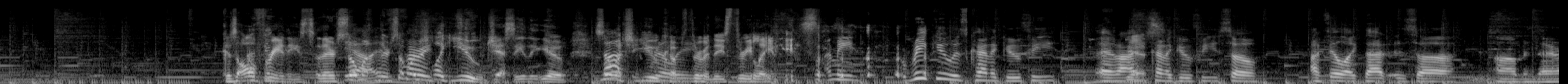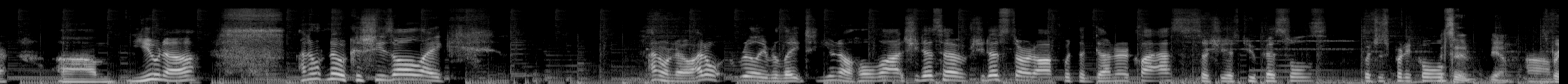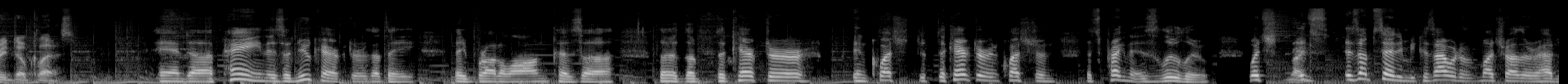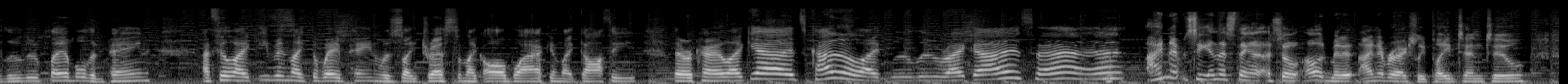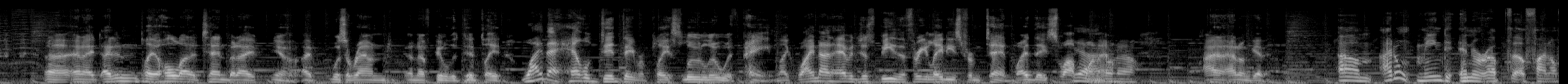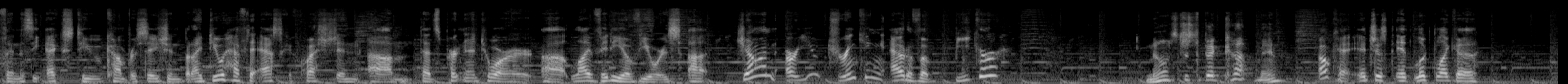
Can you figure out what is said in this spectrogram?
Because all I three of these, there's so yeah, much, there's so very- much like you, Jesse, that you, so much of you comes through in these three ladies. I mean, Rikku is kind of goofy, and I'm Yes. kind of goofy, so I feel like that is uh, um, in there. Um, Yuna, I don't know, because she's all like, I don't know. I don't really relate to Yuna a whole lot. She does have, she does start off with the gunner class, so she has two pistols, which is pretty cool. it's a, you know, it's a Um, pretty dope class. and uh, Paine is a new character that they they brought along because uh, the the the character in question, the character in question that's pregnant is Lulu, which Right. is is upsetting because I would have much rather had Lulu playable than Paine. I feel like even like the way Paine was like dressed in like all black and like gothy, they were kind of like, yeah, it's kind of like Lulu, right, guys? I never see, and that's the thing. uh, So I'll admit it. I never actually played 10-2. Uh, and I, I didn't play a whole lot of 10, but I, you know, I was around enough people that did play it. Why the hell did they replace Lulu with Paine? Like, why not have it just be the three ladies from 10? Why'd they swap Yeah, one I don't out? know. I, I don't get it. Um, I don't mean to interrupt the Final Fantasy X2 conversation, but I do have to ask a question um, that's pertinent to our uh, live video viewers. Uh, John, are you drinking out of a beaker? No, it's just a big cup, man. Okay, it just it looked like a.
